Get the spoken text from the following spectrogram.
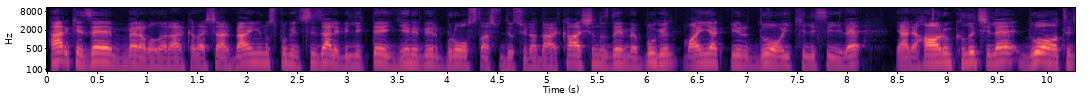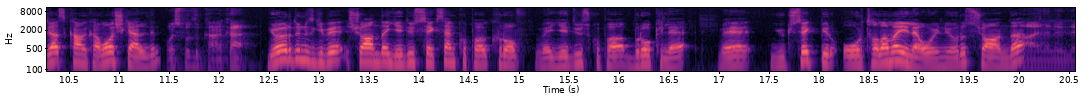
Herkese merhabalar arkadaşlar. Ben Yunus. Bugün sizlerle birlikte yeni bir Brawl Stars videosuyla daha karşınızdayım ve bugün manyak bir duo ikilisiyle yani Harun Kılıç ile duo atacağız. Kankam hoş geldin. Hoş bulduk kanka. Gördüğünüz gibi şu anda 780 kupa Crow ve 700 kupa Brock ile ve yüksek bir ortalama ile oynuyoruz şu anda. Aynen öyle.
